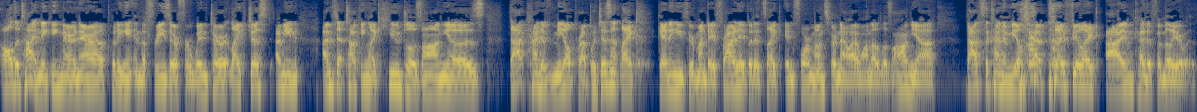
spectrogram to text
all the time, making marinara, putting it in the freezer for winter. Like, just, I mean, I'm th- talking like huge lasagnas, that kind of meal prep, which isn't like getting you through Monday, Friday, but it's like in four months from now, I want a lasagna. That's the kind of meal prep that I feel like I'm kind of familiar with.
